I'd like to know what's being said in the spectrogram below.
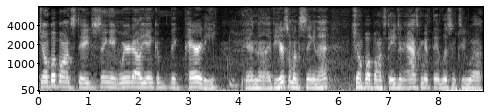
jump up on stage, sing a Weird Al Yankovic parody, and uh, if you hear someone singing that, jump up on stage and ask them if they've listened to uh,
